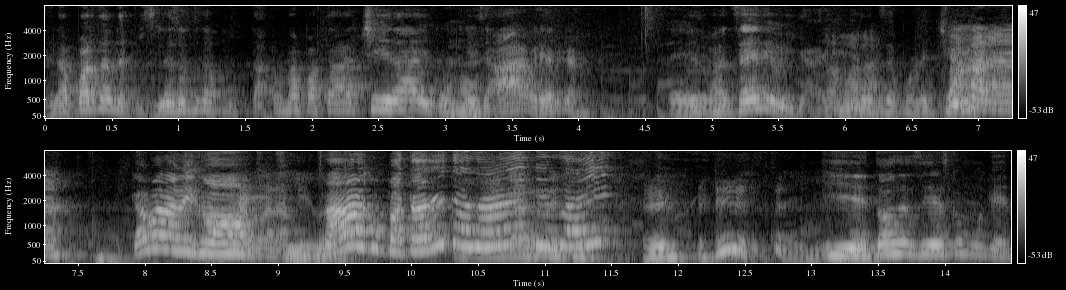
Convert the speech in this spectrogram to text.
En la parte donde pues le suelta una, puta- una patada chida y como Ajá. que dice, ah, verga. Eh, Es va en serio y ya ahí es donde se pone chido. ¡Cámara! ¡Cámara, mijo! ¡Cámara, Sí, mijo! ¡Ah, con pataditas, ¿eh? ¿Qué está ahí? Eh. ahí. Y entonces sí es como que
